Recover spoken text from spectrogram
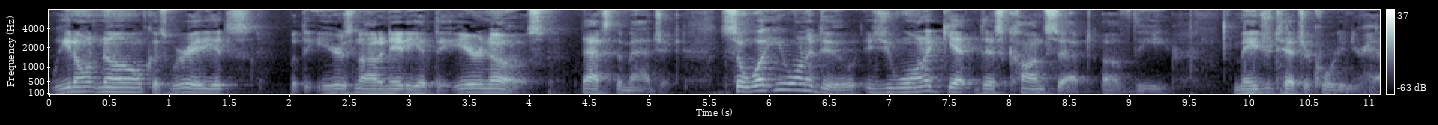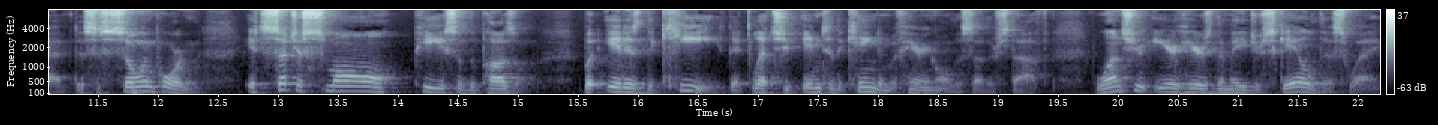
We don't know because we're idiots, but the ear's not an idiot. The ear knows. That's the magic. So what you want to do is you want to get this concept of the major tetrachord in your head. This is so important. It's such a small piece of the puzzle, but it is the key that lets you into the kingdom of hearing all this other stuff. Once your ear hears the major scale this way,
